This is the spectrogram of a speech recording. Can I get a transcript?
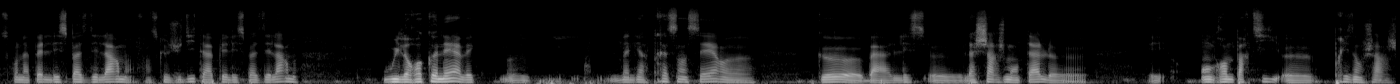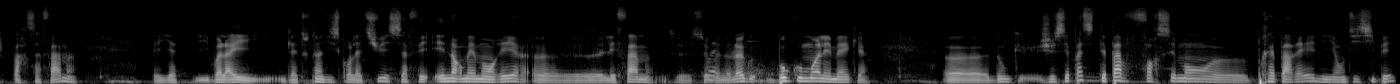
ce qu'on appelle l'espace des larmes, enfin ce que Judith a appelé l'espace des larmes, où il reconnaît avec de manière très sincère que bah, la charge mentale est en grande partie euh, prise en charge par sa femme. Et il, a, voilà, il, a tout un discours là-dessus et ça fait énormément rire euh, les femmes, ce, monologue, beaucoup moins les mecs. Euh, donc je sais pas si c'était pas forcément préparé ni anticipé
